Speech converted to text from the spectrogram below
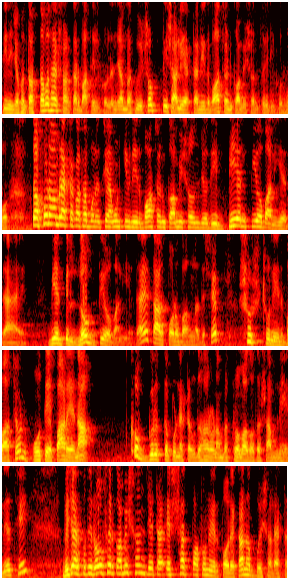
তিনি যখন তত্ত্বাবধায়ক সরকার বাতিল করলেন যে, আমরা খুবই শক্তিশালী একটা নির্বাচন কমিশন তৈরি করব। তখন আমরা একটা কথা বলেছি, এমনকি নির্বাচন কমিশন যদি বিএনপিও বানিয়ে দেয়, বিএনপির লোক দিয়েও বানিয়ে দেয়, তারপরও বাংলাদেশে সুষ্ঠু নির্বাচন হতে পারে না। খুব গুরুত্বপূর্ণ একটা উদাহরণ আমরা ক্রমাগত সামনে এনেছি। বিচারপতি রৌফের কমিশন যেটা এরশাদ পতনের পরে একানব্বই সালে একটা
